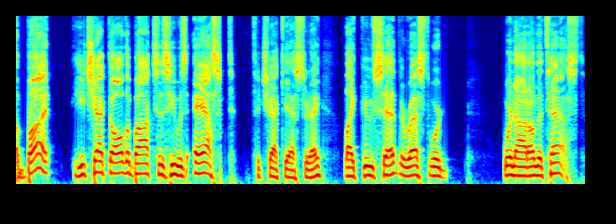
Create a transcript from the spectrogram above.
Uh, but he checked all the boxes he was asked to check yesterday. Like Goose said, the rest were were not on the test.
